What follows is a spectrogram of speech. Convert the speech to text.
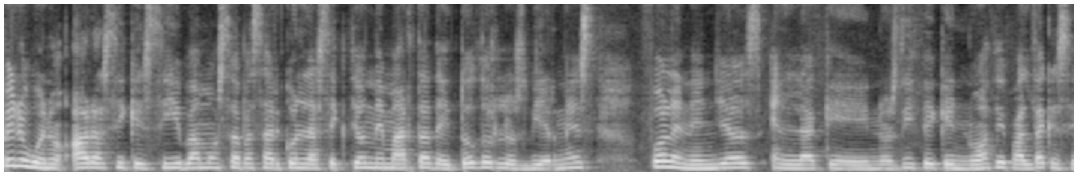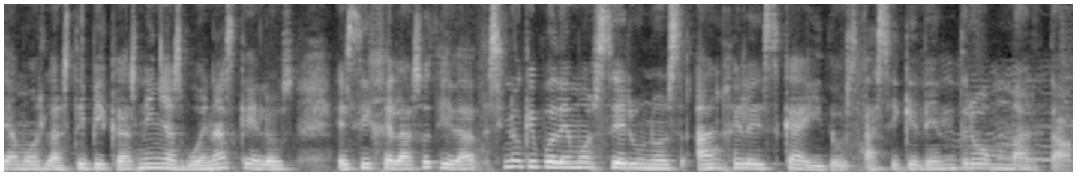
Pero bueno, ahora sí que sí, vamos a pasar con la sección de Marta de todos los viernes, Fallen Angels, en la que nos dice que no hace falta que seamos las típicas niñas buenas que los exige la sociedad, sino que podemos ser unos ángeles caídos. Así que dentro, Marta.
